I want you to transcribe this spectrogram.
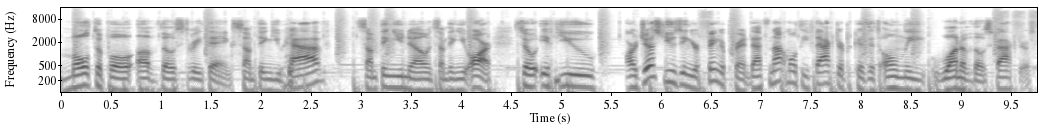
multiple of those three things something you have, something you know, and something you are. So if you are just using your fingerprint, that's not multi factor because it's only one of those factors.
